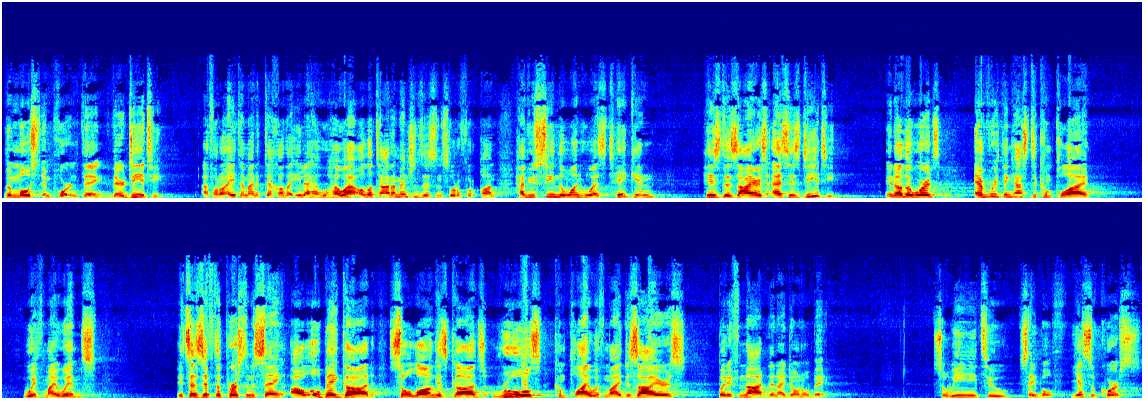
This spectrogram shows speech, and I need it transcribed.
the most important thing, their deity. Allah Ta'ala mentions this in Surah Furqan. Have you seen the one who has taken his desires as his deity? In other words, everything has to comply with my whims. It's as if the person is saying, I'll obey God so long as God's rules comply with my desires, but if not, then I don't obey. So we need to say both. Yes, of course,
